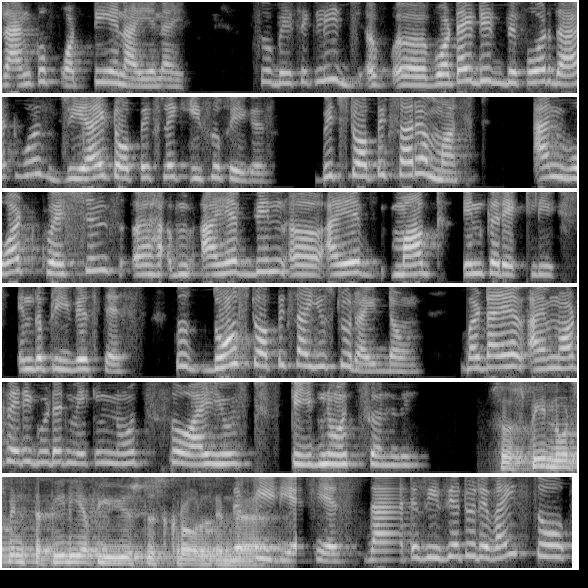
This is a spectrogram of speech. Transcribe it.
rank of 40 in INI. So basically, uh, uh, what I did before that was GI topics like esophagus, which topics are a must, and what questions uh, I have been uh, I have marked incorrectly in the previous tests. So those topics I used to write down, but I I'm not very good at making notes, so I used speed notes only. So speed notes means the PDF you used to scroll in The the. PDF, yes, that is easier to revise. So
